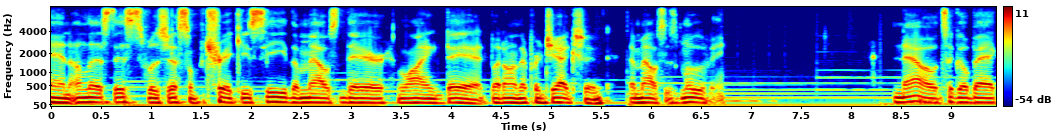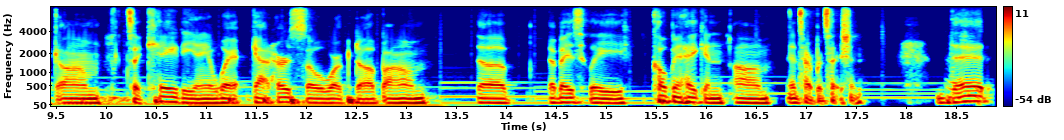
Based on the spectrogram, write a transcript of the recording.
And unless this was just some trick, you see the mouse there lying dead, but on the projection, the mouse is moving. Now to go back um to Katie and what got her so worked up, um the the basically Copenhagen um interpretation. That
